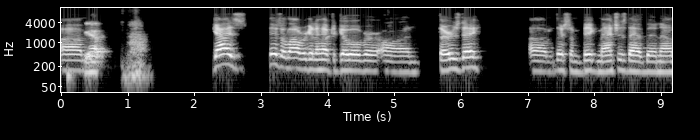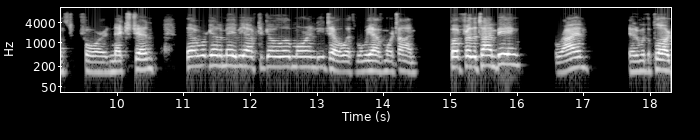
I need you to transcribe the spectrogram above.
um, Yep. guys, there's a lot we're gonna have to go over on Thursday. Um, there's some big matches that have been announced for next gen that we're gonna maybe have to go a little more in detail with when we have more time. But for the time being, Ryan, hit him with the plug.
